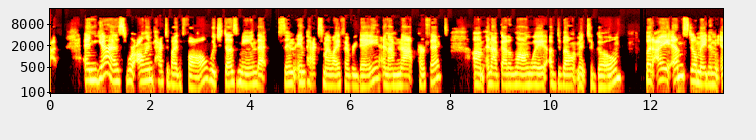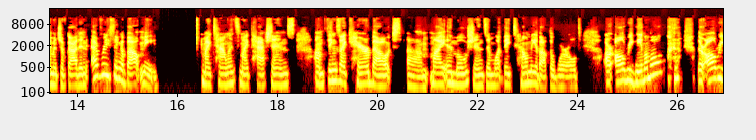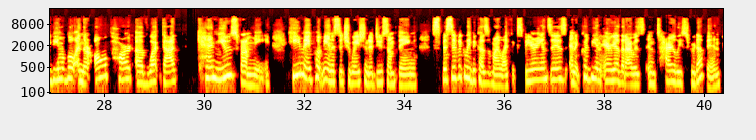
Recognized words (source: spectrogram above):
And yes, we're all impacted by the fall, which does mean that sin impacts my life every day and i'm not perfect um, and i've got a long way of development to go but i am still made in the image of god and everything about me my talents, my passions, um, things I care about, um, my emotions, and what they tell me about the world are all redeemable. they're all redeemable and they're all part of what God can use from me. He may put me in a situation to do something specifically because of my life experiences, and it could be an area that I was entirely screwed up in.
